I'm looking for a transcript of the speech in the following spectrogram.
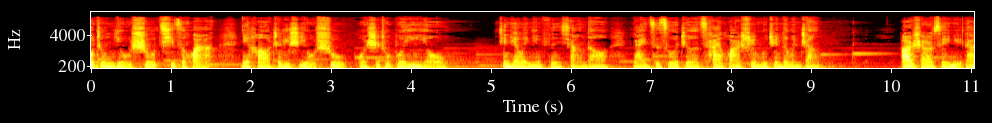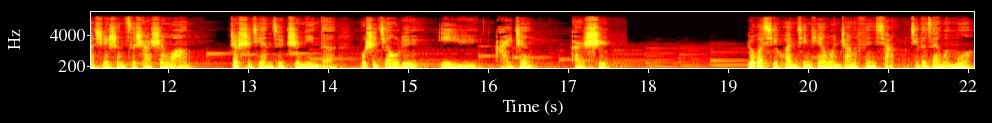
腹中有书气自华。你好，这里是有书，我是主播应由。今天为您分享到来自作者才华水木君的文章：二十二岁女大学生自杀身亡。这世间最致命的不是焦虑、抑郁、癌症，而是……如果喜欢今天文章的分享，记得在文末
